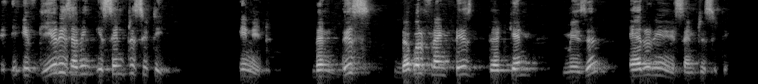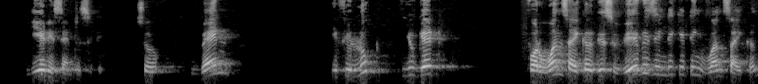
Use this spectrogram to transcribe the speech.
if gear is having eccentricity in it, then this double flank test that can measure error in eccentricity gear eccentricity. So when, if you look, you get for one cycle, this wave is indicating one cycle.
